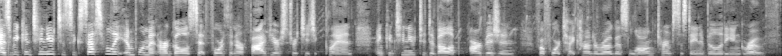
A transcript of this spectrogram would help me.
As we continue to successfully implement our goals set forth in our five year strategic plan and continue to develop our vision for Fort Ticonderoga's long term sustainability and growth,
